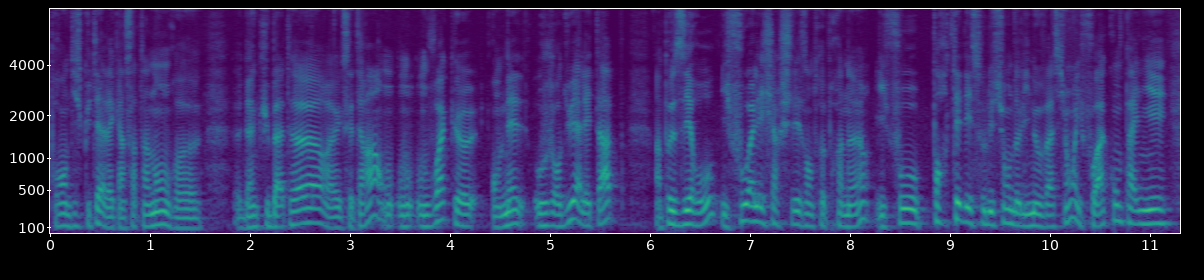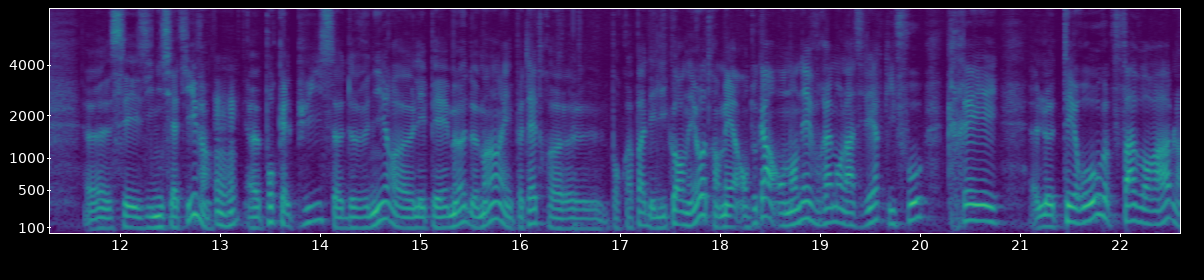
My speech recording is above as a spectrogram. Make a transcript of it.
pour en discuter avec un certain nombre euh, d'incubateurs, euh, etc., on, on- voit qu'on est aujourd'hui à l'étape un peu zéro. Il faut aller chercher les entrepreneurs, il faut porter des solutions de l'innovation, il faut accompagner euh, ces initiatives Mhm. euh, pour qu'elles puissent devenir euh, les PME demain et peut-être, pourquoi pas, des licornes et autres. Mais en tout cas, on en est vraiment là. C'est-à-dire qu'il faut créer le terreau favorable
